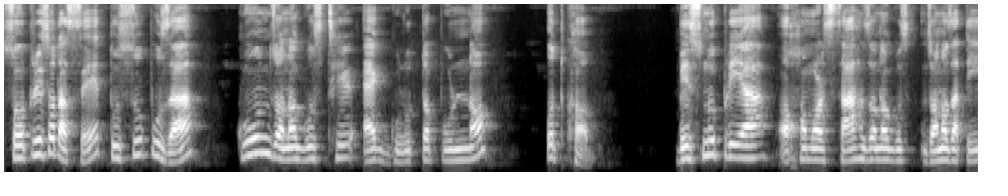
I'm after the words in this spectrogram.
চৌত্ৰিছত আছে টুচু পূজা কোন জনগোষ্ঠীৰ এক গুৰুত্বপূৰ্ণ উৎসৱ? বিষ্ণুপ্ৰিয়া অসমৰ চাহ জনগোষ্ঠী জনজাতি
